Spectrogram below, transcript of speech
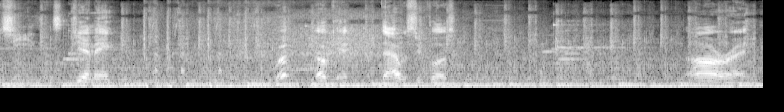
Jesus, Jimmy. Whoop. Okay, that was too close. All right.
